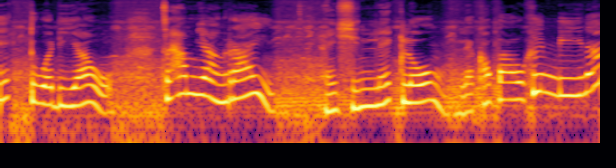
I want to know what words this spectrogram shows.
ล็กๆ ตัวเดียว จะทำอย่างไร ให้ชิ้นเล็กลงและก็เบาขึ้นดีนะ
